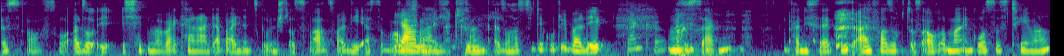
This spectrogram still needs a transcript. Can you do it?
ist auch so. Also ich, ich, hätte mir bei keiner der beiden jetzt gewünscht, dass es war, weil die erste war ja, auch schon nein, echt natürlich. krank. Also hast du dir gut überlegt. Danke. Muss ich sagen. Fand ich sehr gut. Eifersucht ist auch immer ein großes Thema.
